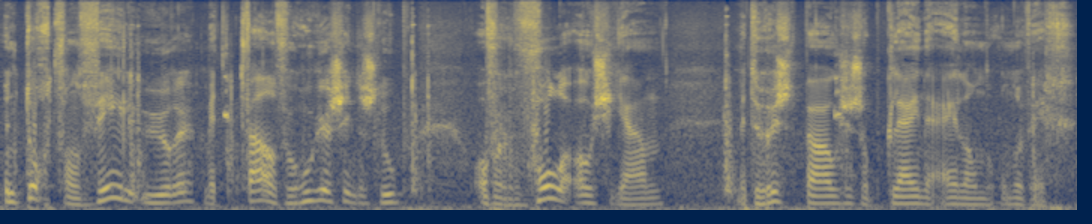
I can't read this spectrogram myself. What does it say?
Een tocht van vele uren met 12 roeiers in de sloep over een volle oceaan, met rustpauzes op kleine eilanden onderweg.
